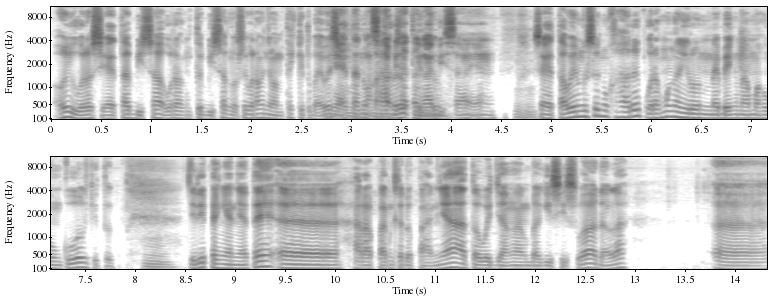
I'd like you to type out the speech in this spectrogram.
oh iya urang si eta bisa orang teu bisa nggak usah orang nyontek gitu bae we si Ya, eta nu bisa gitu. bisa ya. Mm. saya tahu yang geus nu kahareup urang mah ngilu nebeng nama hungkul gitu Hmm. jadi pengennya teh eh, harapan ke depannya atau wejangan bagi siswa adalah eh,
